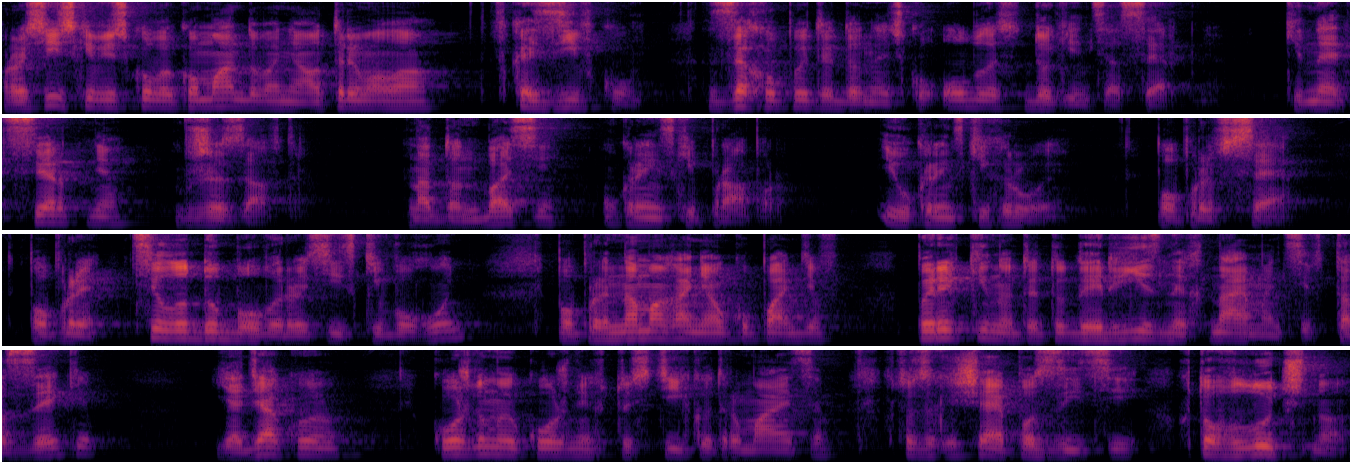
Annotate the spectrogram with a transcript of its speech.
Російське військове командування отримало вказівку захопити Донецьку область до кінця серпня. Кінець серпня вже завтра. На Донбасі український прапор і українські герої. Попри все, попри цілодобовий російський вогонь, попри намагання окупантів перекинути туди різних найманців та зеків, я дякую кожному і кожній, хто стійко тримається, хто захищає позиції, хто влучно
